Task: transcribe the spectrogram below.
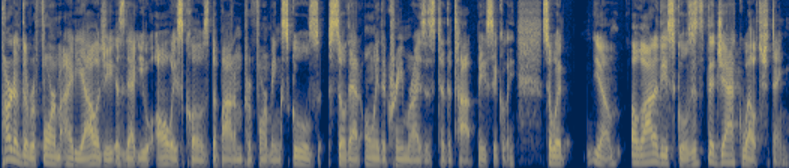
part of the reform ideology is that you always close the bottom performing schools so that only the cream rises to the top, basically. So it, you know, a lot of these schools, it's the Jack Welch thing.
